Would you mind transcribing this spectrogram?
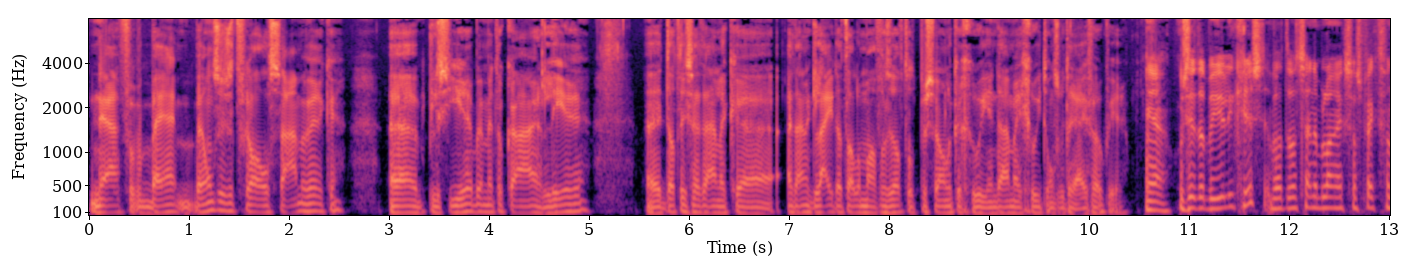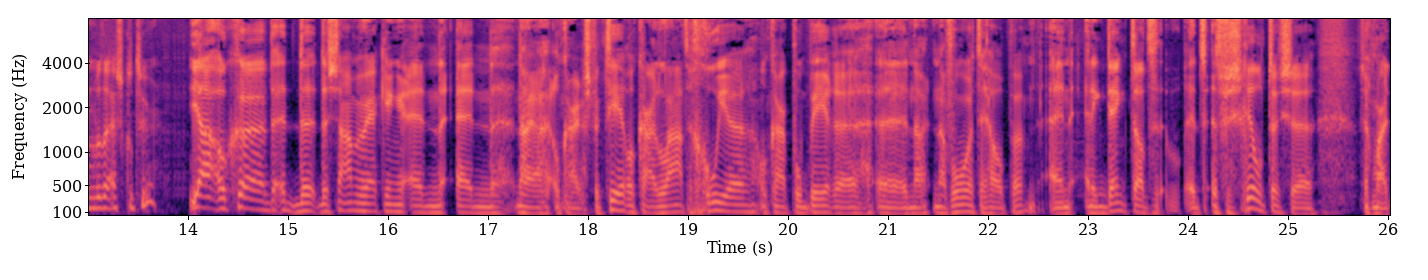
Nou, voor, bij, bij ons is het vooral samenwerken. Uh, plezier hebben met elkaar, leren. Uh, dat is uiteindelijk, uh, uiteindelijk leidt dat allemaal vanzelf tot persoonlijke groei. En daarmee groeit ons bedrijf ook weer. Ja. Hoe zit dat bij jullie, Chris? Wat, wat zijn de belangrijkste aspecten van de bedrijfscultuur? Ja, ook de, de, de, samenwerking en, en nou ja, elkaar respecteren, elkaar laten groeien, elkaar proberen uh, naar, naar voren te helpen. En, en ik denk dat het, het verschil tussen zeg maar,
